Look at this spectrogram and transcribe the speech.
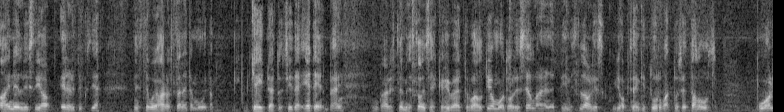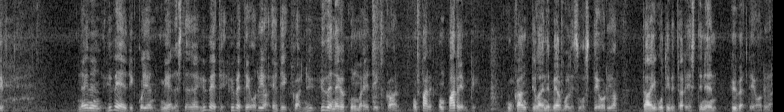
aineellisia edellytyksiä, niin sitten voi harrastaa näitä muita, kehittää siitä eteenpäin. Kariston mielestä olisi ehkä hyvä, että valtiomuoto olisi sellainen, että ihmisillä olisi jokseenkin turvattu se talouspuoli. Näiden hyveetikkojen mielestä tämä hyve, hyveteoria etiikkaan, hyvä näkökulma etiikkaan on, on parempi kuin kanttilainen velvollisuusteoria tai utilitaristinen hyveteoria.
